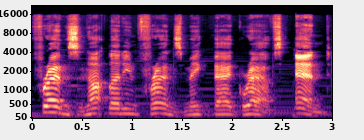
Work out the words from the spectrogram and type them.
friends not letting friends make bad graphs, and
